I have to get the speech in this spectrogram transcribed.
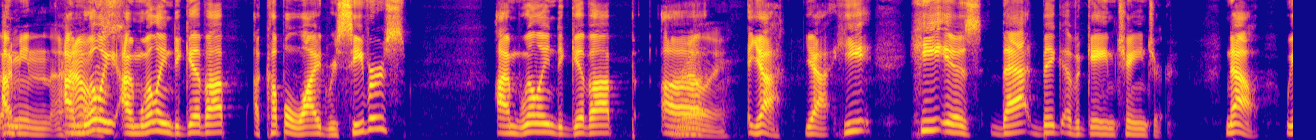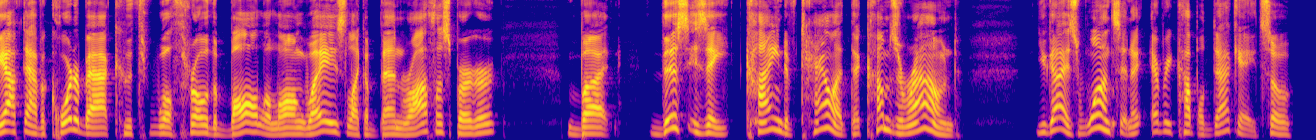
I, I mean, I'm willing. I'm willing to give up a couple wide receivers. I'm willing to give up. Uh, really? Yeah, yeah. He he is that big of a game changer. Now we have to have a quarterback who th- will throw the ball a long ways, like a Ben Roethlisberger. But this is a kind of talent that comes around, you guys, once in a, every couple decades. So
